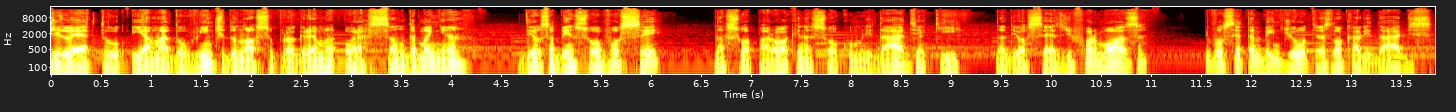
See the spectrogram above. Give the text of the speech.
Dileto e amado ouvinte do nosso programa Oração da Manhã, Deus abençoa você na sua paróquia, na sua comunidade, aqui na Diocese de Formosa, e você também de outras localidades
